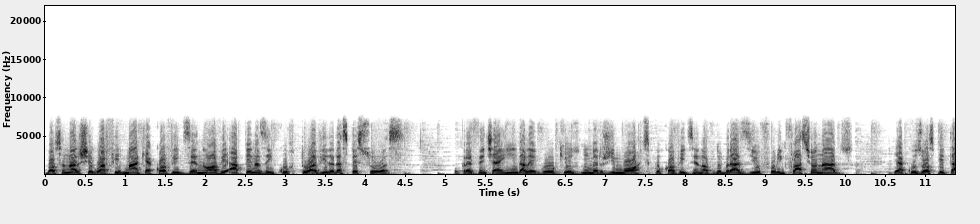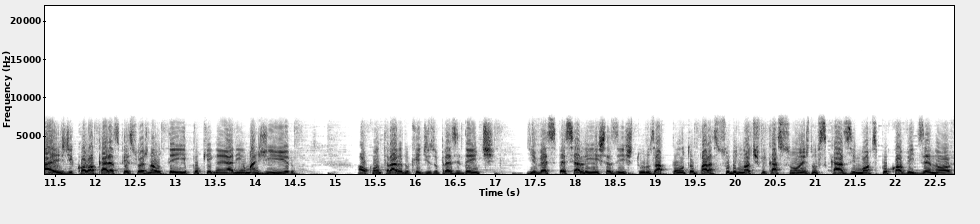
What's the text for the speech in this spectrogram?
Bolsonaro chegou a afirmar que a Covid-19 apenas encurtou a vida das pessoas. O presidente ainda alegou que os números de mortes por Covid-19 no Brasil foram inflacionados e acusou hospitais de colocar as pessoas na UTI porque ganhariam mais dinheiro. Ao contrário do que diz o presidente, diversos especialistas e estudos apontam para subnotificações nos casos de mortes por Covid-19.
